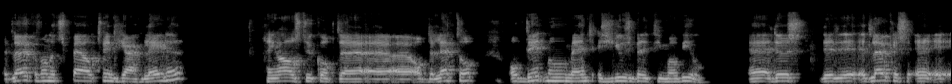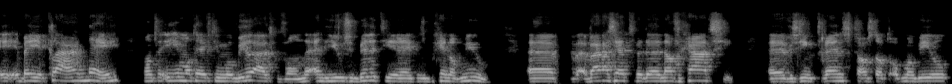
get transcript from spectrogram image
Het leuke van het spel 20 jaar geleden ging alles natuurlijk op de, uh, op de laptop. Op dit moment is usability mobiel. Uh, dus de, het leuke is, ben je klaar? Nee, want iemand heeft die mobiel uitgevonden en de usability regels beginnen opnieuw. waar zetten we de navigatie? Uh, we zien trends zoals dat op mobiel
